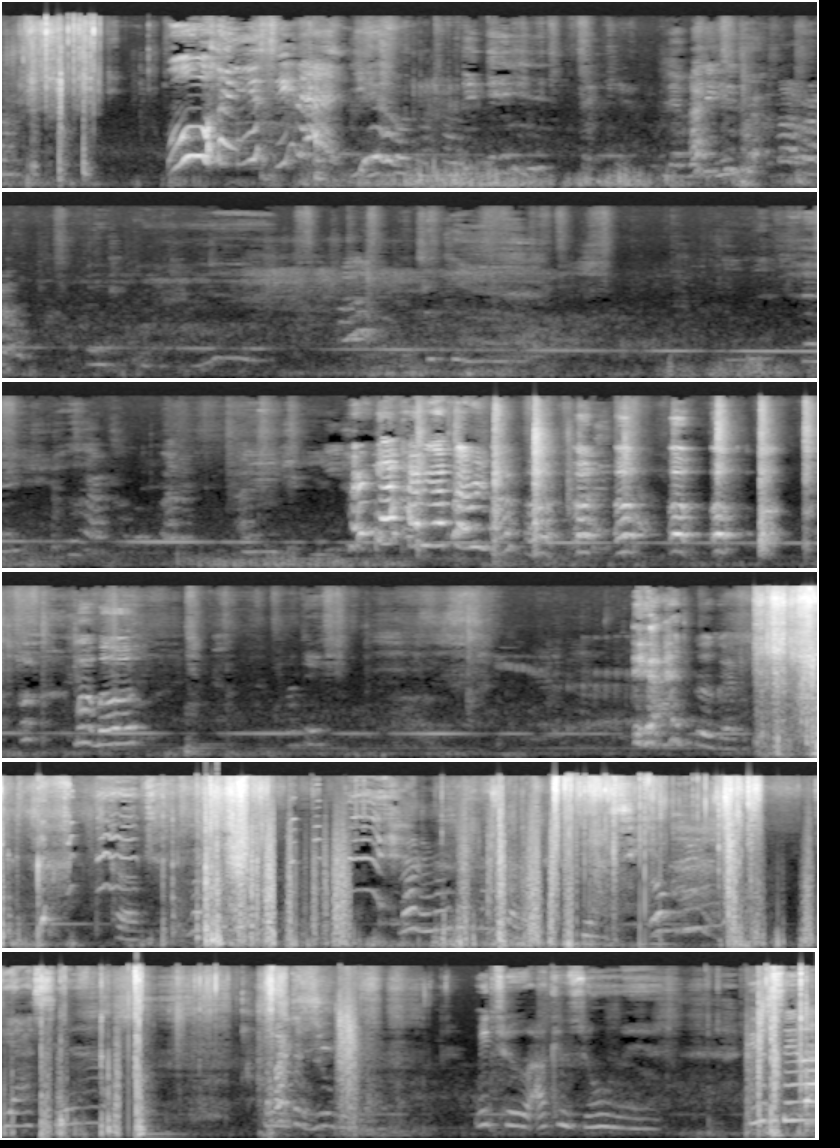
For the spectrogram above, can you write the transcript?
Ooh, you see that? Yeah. I need to grab my rope. Hurry up, hurry up, hurry up. Oh, oh, oh, oh, oh, oh. Mama. Okay. Yeah, I had to go grab it. Yes, yes. I zoom in. Me too. I can zoom in. You see that?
